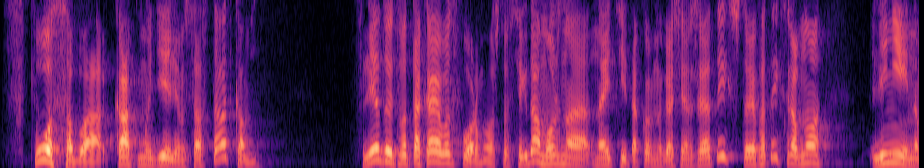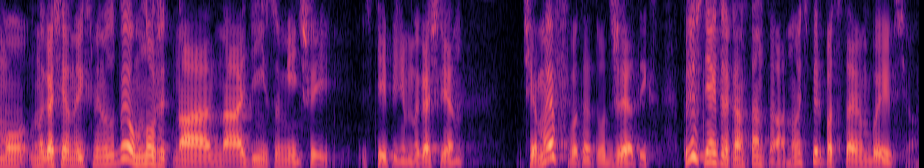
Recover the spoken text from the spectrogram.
способа, как мы делим с остатком, следует вот такая вот формула, что всегда можно найти такой многочлен g от x, что f от x равно линейному многочлену x минус b умножить на, на единицу меньшей степени многочлен, чем f, вот это вот g от x, плюс некоторая константа a. Ну, а теперь подставим b и все.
